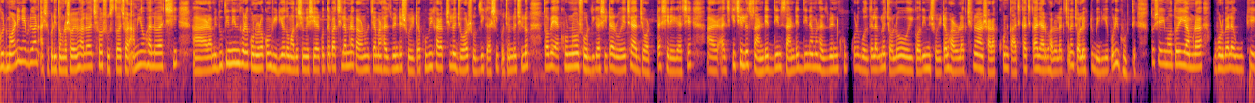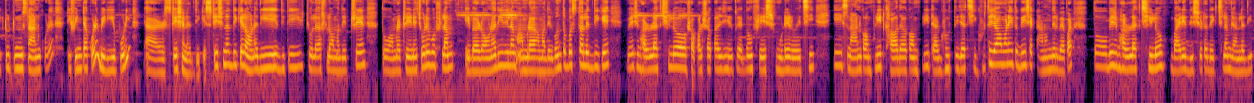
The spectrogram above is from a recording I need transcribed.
Good morning everyone আশা করি তোমরা সবাই ভালো আছো, সুস্থ আছো, আর আমিও ভালো আছি। আর আমি দু তিন দিন ধরে কোনো রকম ভিডিও তোমাদের সঙ্গে শেয়ার করতে পারছিলাম না, কারণ হচ্ছে আমার হাজব্যান্ডের শরীরটা খুবই খারাপ ছিল, জ্বর, সর্দি, কাশি প্রচণ্ড ছিল। তবে এখনও সর্দি, কাশিটা রয়েছে আর জ্বরটা সেরে গেছে। আর আজকে ছিল সানডের দিন। সানডের দিন আমার হাজব্যান্ড খুব করে বলতে লাগল, চলো ওই কদিন শরীরটা ভালো লাগছিল না, আর সারাক্ষণ কাজ কাজ কাজ, আর ভালো লাগছে না, চলো একটু বেরিয়ে পড়ি ঘুরতে। তো সেই মতোই আমরা ভোরবেলা উঠে একটু স্নান করে, টিফিনটা করে বেরিয়ে পড়ি, আর স্টেশনের দিকে। স্টেশনের দিকে রওনা দিয়ে দিতেই চলে আসলো আমাদের ট্রেন। তো আমরা ট্রেনে চড়ে বসলাম। এবার রওনা দিয়ে দিলাম আমরা আমাদের গন্তব্যস্থলের দিকে। বেশ ভালো লাগছিল। সকাল সকাল যেহেতু একদম ফ্রেশ মুডে রয়েছি। এই স্নান কমপ্লিট খাওয়া দাওয়া কমপ্লিট আর ঘুরতে যাচ্ছি। ঘুরতে যাওয়া মানেই তো বেশ একটা আনন্দের ব্যাপার। তো বেশ ভালো লাগছিল। বাইরের দৃশ্যটা দেখছিলাম জানলা দিয়ে।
